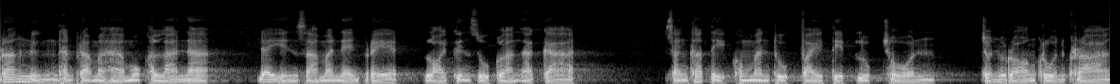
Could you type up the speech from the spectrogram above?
ครั้งหนึ่งท่านพระมหาโมคคลานะ ได้เห็นสามเณรเปรตลอยขึ้นสู่กลางอากาศ สังคติของมันถูกไฟติดลูกโชน จนร้องครวญคราง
